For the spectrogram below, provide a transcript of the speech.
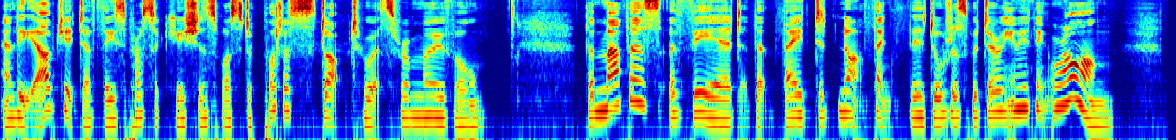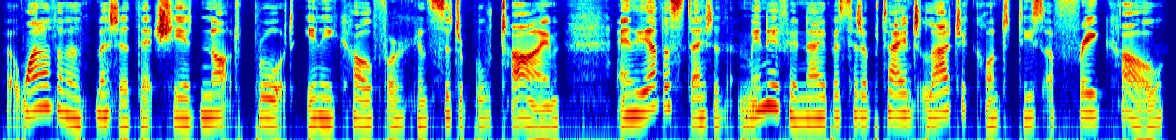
and the object of these prosecutions was to put a stop to its removal. The mothers averred that they did not think their daughters were doing anything wrong, but one of them admitted that she had not brought any coal for a considerable time, and the other stated that many of her neighbours had obtained larger quantities of free coal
